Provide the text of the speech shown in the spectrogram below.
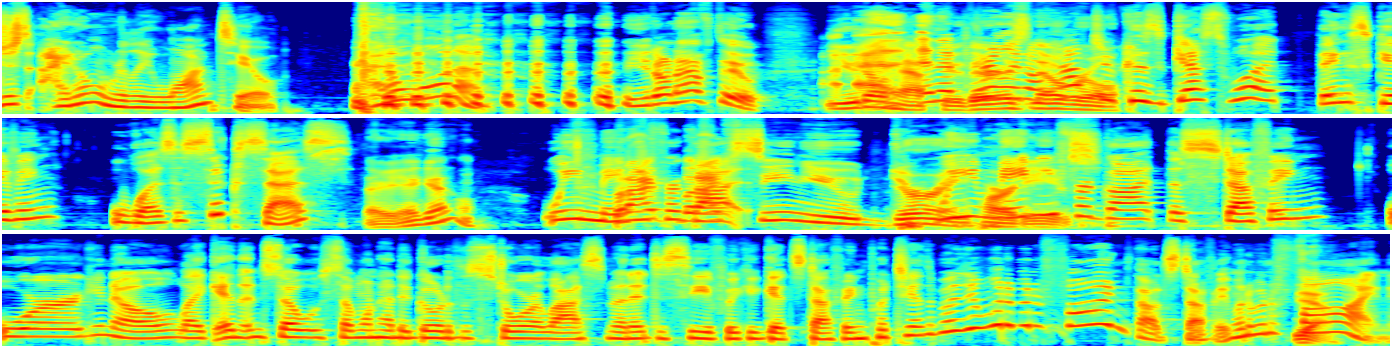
just I don't really want to. I don't want to. you don't have to. You don't have and to. There apparently is don't no have rule. to cuz guess what? Thanksgiving was a success. there you go. We maybe But, I, forgot but I've seen you during we parties. maybe forgot the stuffing or you know like and, and so someone had to go to the store last minute to see if we could get stuffing put together but it would have been fine without stuffing would have been Yeah. fine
